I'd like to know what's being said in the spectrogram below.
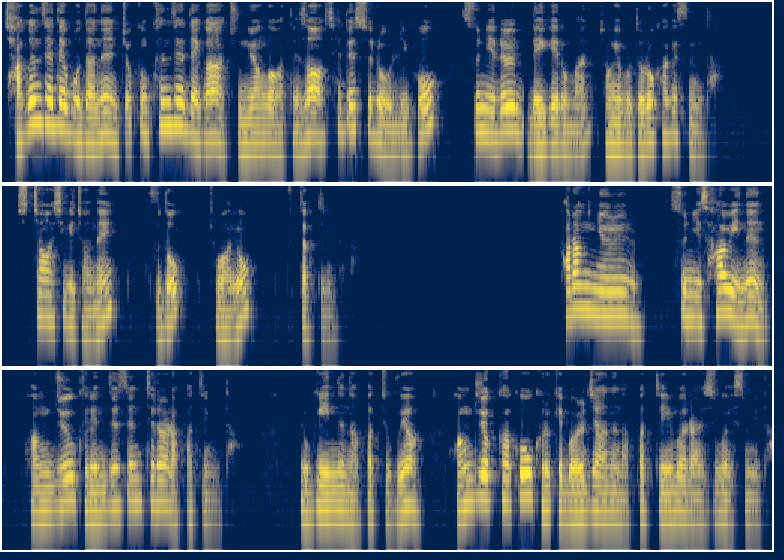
작은 세대보다는 조금 큰 세대가 중요한 것 같아서 세대수를 올리고 순위를 4개로만 정해보도록 하겠습니다. 시청하시기 전에 구독, 좋아요 부탁드립니다. 하락률 순위 4위는 광주 그랜드 센트럴 아파트입니다. 여기 있는 아파트고요. 광주역하고 그렇게 멀지 않은 아파트임을 알 수가 있습니다.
